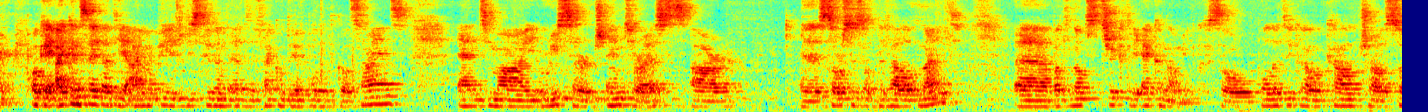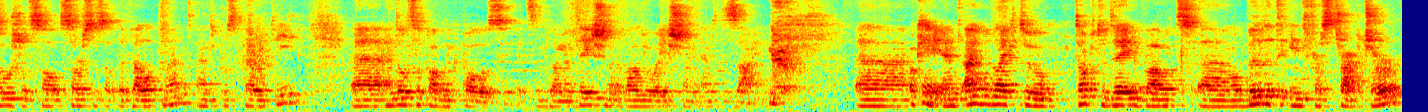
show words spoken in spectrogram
okay. I can say that yeah, I'm a PhD student at the Faculty of Political Science, and my research interests are uh, sources of development, uh, but not strictly economic. So political, cultural, social so- sources of development and prosperity, uh, and also public policy, its implementation, evaluation, and design. Uh, okay, and I would like to talk today about uh, mobility infrastructure,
